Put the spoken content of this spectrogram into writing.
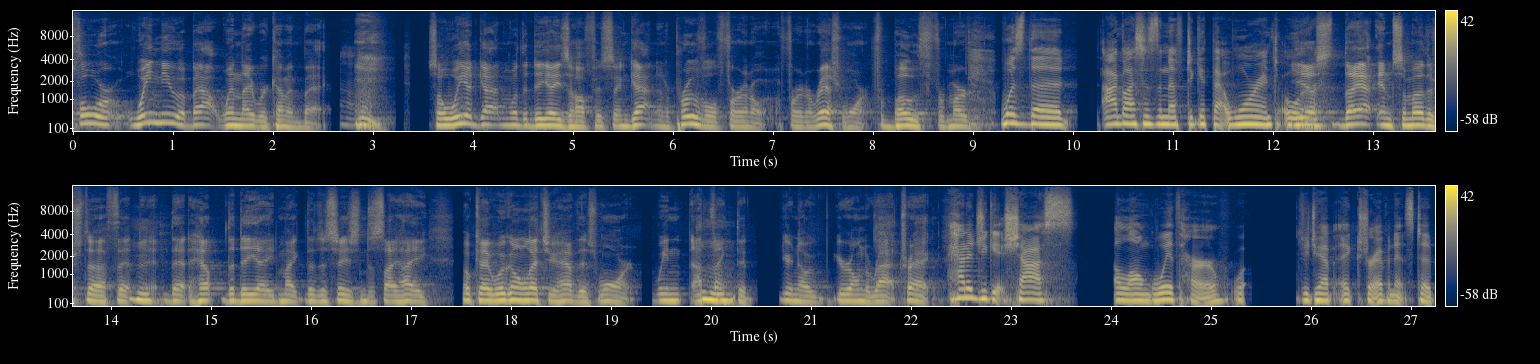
before we knew about when they were coming back. so we had gotten with the DA's office and gotten an approval for an for an arrest warrant for both for murder. Was the eyeglasses enough to get that warrant? Or yes, that and some other stuff that that helped the DA make the decision to say, "Hey, okay, we're going to let you have this warrant." We I think that you know you're on the right track. how did you get Shiess along with her? What, did you have extra evidence to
